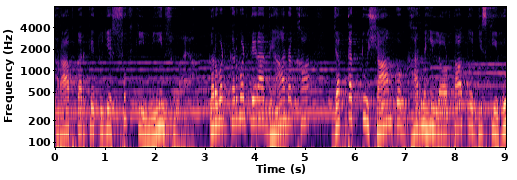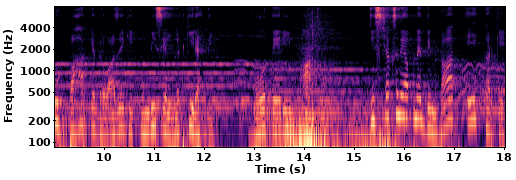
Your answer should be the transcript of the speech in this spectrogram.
خراب کر کے تجھے سکھ کی نیند سلایا۔ کروٹ کروٹ تیرا دھیان رکھا۔ جب تک تو شام کو گھر نہیں لوٹتا، تو جس کی روح باہر کے دروازے کی کنڈی سے لٹکی رہتی، وہ تیری ماں تھی۔ جس شخص نے اپنے دن رات ایک کر کے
